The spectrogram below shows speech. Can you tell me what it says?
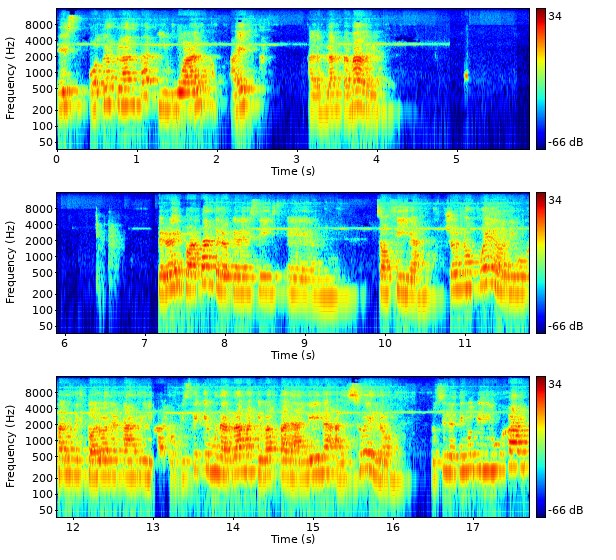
es otra planta igual a esta, a la planta madre. Pero es importante lo que decís, eh, Sofía. Yo no puedo dibujar un estolón acá arriba, porque sé que es una rama que va paralela al suelo. Entonces la tengo que dibujar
